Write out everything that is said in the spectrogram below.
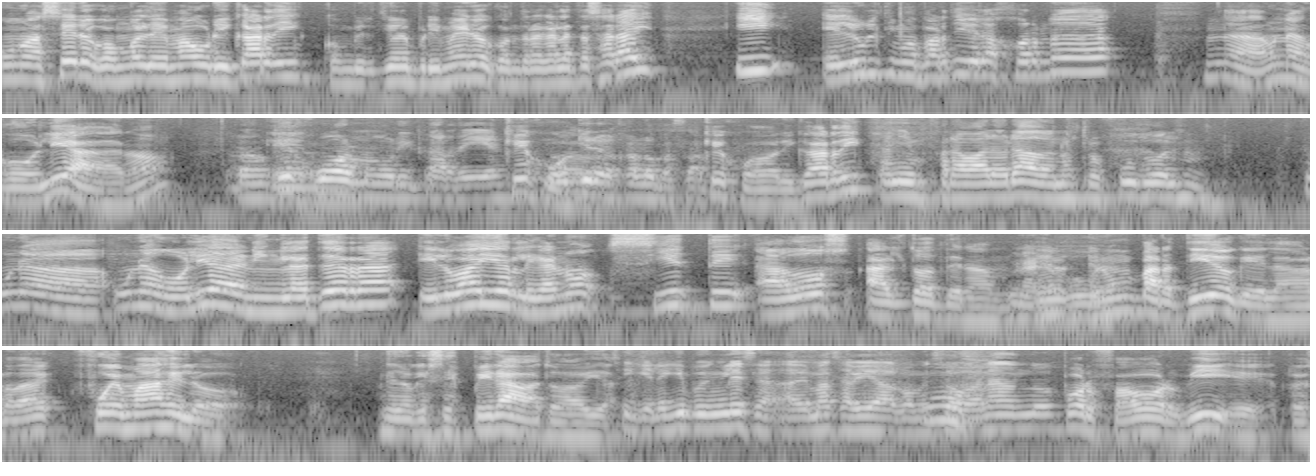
1 a 0 con gol de Mauro Icardi, convirtió el primero contra Galatasaray. Y el último partido de la jornada, una, una goleada, ¿no? Qué En- jugador Mauricardi, eh. Qué No quiero dejarlo pasar. Qué jugador Icardi. Tan infravalorado en nuestro fútbol. Una, una goleada en Inglaterra. El Bayern le ganó 7 a 2 al Tottenham. En, un partido que la verdad fue más de lo, de lo que se esperaba todavía. Sí, que el equipo inglés además había comenzado Uf, ganando. Por favor, vi, eh, re-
